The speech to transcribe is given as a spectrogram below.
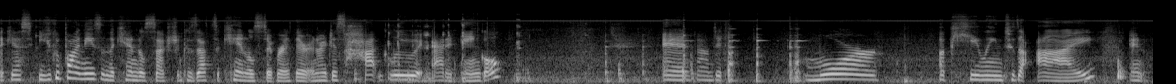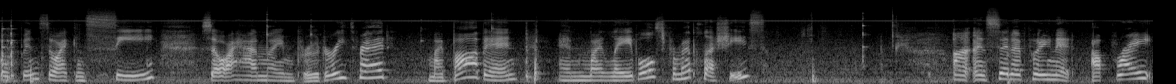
I guess you could find these in the candle section because that's a candlestick right there. And I just hot glue it at an angle. And found it more appealing to the eye and open so I can see. So I have my embroidery thread, my bobbin, and my labels for my plushies. Uh, instead of putting it upright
